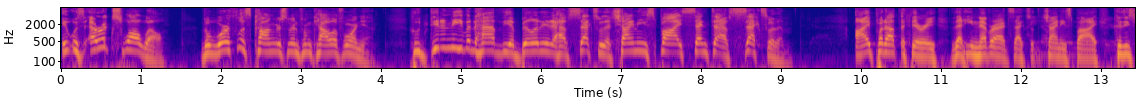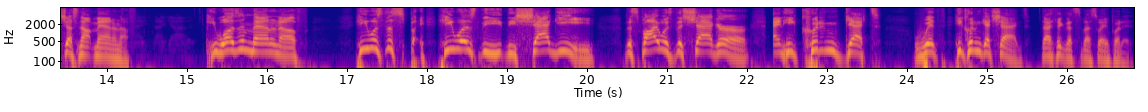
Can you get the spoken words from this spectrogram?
It was Eric Swalwell, the worthless congressman from California who didn't even have the ability to have sex with a Chinese spy sent to have sex with him. I put out the theory that he never had sex with the Chinese spy because he's just not man enough. He wasn't man enough. He was the sp- he was the the shaggy. The spy was the shagger, and he couldn't get with he couldn't get shagged. I think that's the best way to put it.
